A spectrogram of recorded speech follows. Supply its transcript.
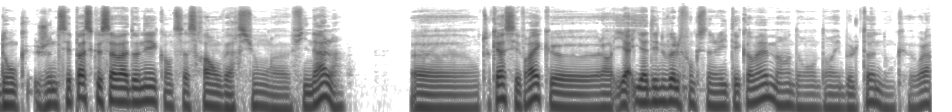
Donc, je ne sais pas ce que ça va donner quand ça sera en version euh, finale. Euh, en tout cas, c'est vrai que alors il y, a- il y a des nouvelles fonctionnalités quand même hein, dans, dans Ableton, donc euh, voilà.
